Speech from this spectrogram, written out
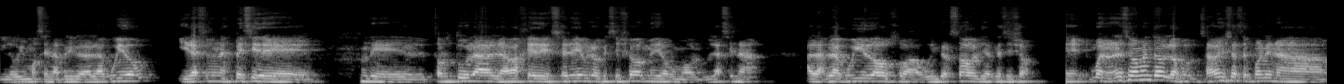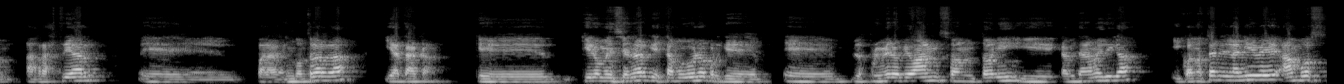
lo vimos en la película Black Widow, y le hacen una especie de, de tortura, lavaje de cerebro, qué sé yo, medio como le hacen a, a las Black Widows o a Winter Soldier, qué sé yo. Eh, bueno, en ese momento los Avengers se ponen a, rastrear eh, para encontrarla y atacan. Que quiero mencionar que está muy bueno porque eh, los primeros que van son Tony y Capitán América. Y cuando están en la nieve, ambos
